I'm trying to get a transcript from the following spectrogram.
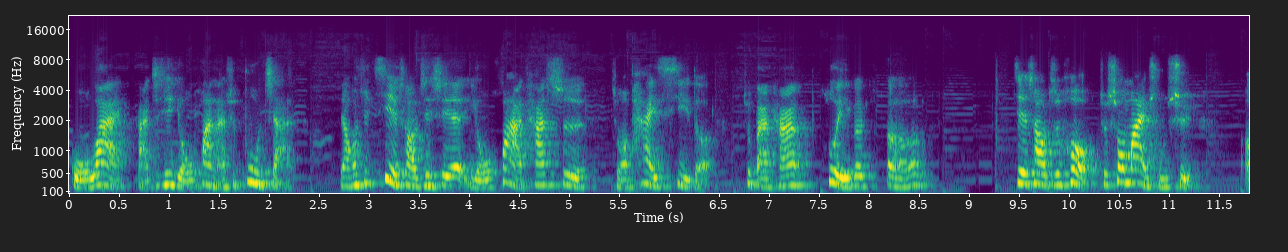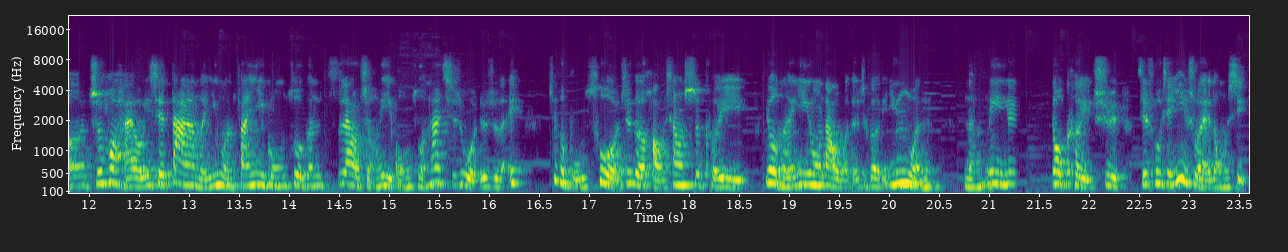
国外把这些油画拿去布展，然后去介绍这些油画它是什么派系的，就把它做一个呃。介绍之后就售卖出去，呃，之后还有一些大量的英文翻译工作跟资料整理工作。那其实我就觉得，哎，这个不错，这个好像是可以又能应用到我的这个英文能力，又可以去接触一些艺术类东西。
